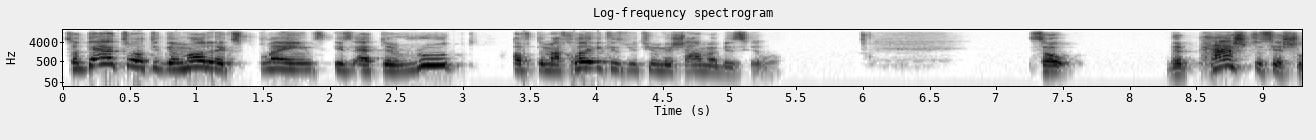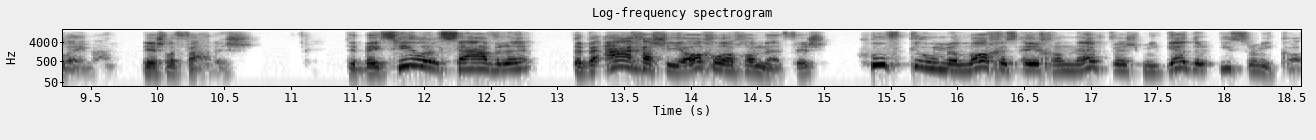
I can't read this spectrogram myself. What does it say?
So that's what the Gemara explains is at the root of the machlekes between Bishama Hillel. So the Pashtus Yeshlema, Yeshlefarish, the Beis Hillel Savre, the Be'acha Sheyachol Achol Nefesh, Hufke Umeloches Echol Nefesh Migeder Isra Mikol.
